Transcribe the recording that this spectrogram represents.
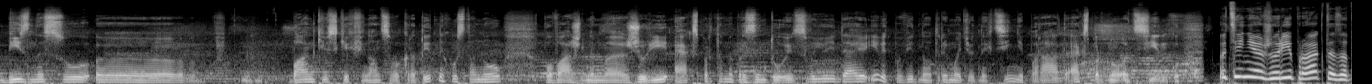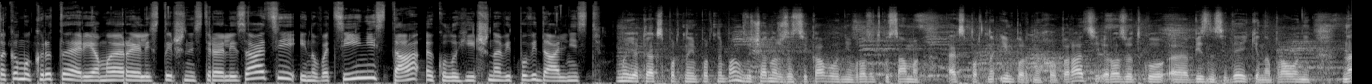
бізнесу, е, банківських фінансово-кредитних установ, поважним е, журі, експертами презентують свою ідею і відповідно отримують від них цінні поради, експертну оцінку. Оцінює журі проекти за такими критеріями: реалістичність реалізації, інноваційність та екологічна відповідальність. Ми, як експортний імпортний банк, звичайно ж зацікавлені в розвитку саме експортно-імпортних операцій і розвитку е, бізнес-ідей, які направлені на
